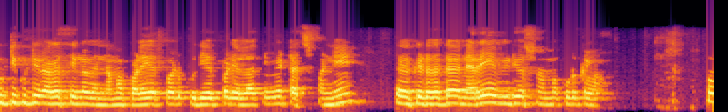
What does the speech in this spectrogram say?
குட்டி குட்டி ரகசியங்கள். நம்ம பழைய ஏற்பாடு புதிய ஏற்பாடு எல்லாத்தையுமே டச் பண்ணி கிட்டத்தட்ட நிறைய வீடியோஸ் நம்ம கொடுக்கலாம். இப்போ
